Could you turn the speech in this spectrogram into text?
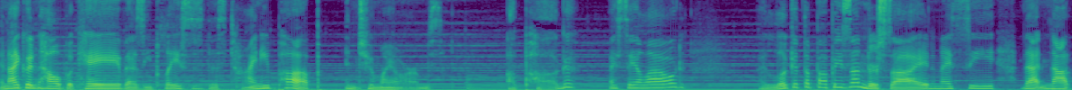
and I couldn't help but cave as he places this tiny pup into my arms. A pug? I say aloud. I look at the puppy's underside and I see that not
